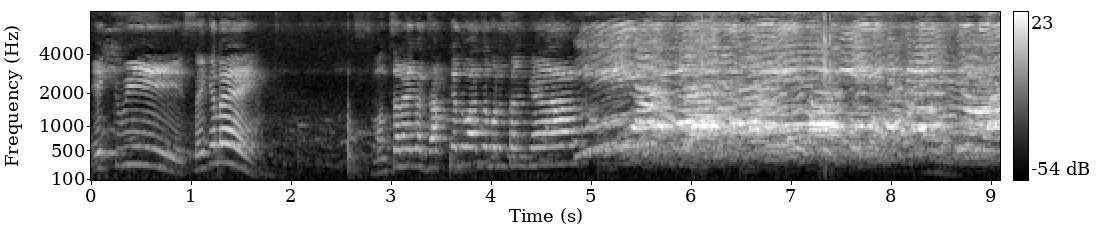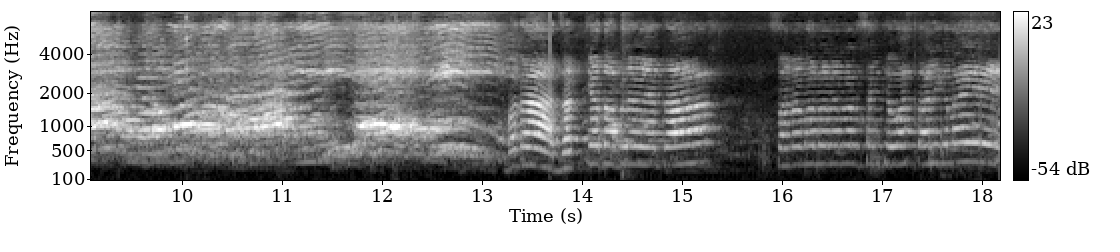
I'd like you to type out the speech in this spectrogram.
एकवीस. आहे का नाही? मग चला एका झपक्यात वाचा बरं संख्या. बघा झटक्यात आपल्या एका सणाना संख्या वाचता आली का नाही?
